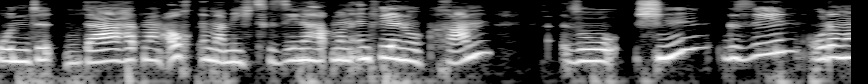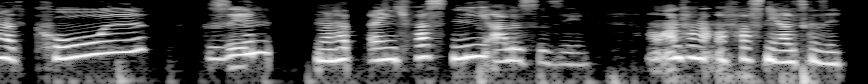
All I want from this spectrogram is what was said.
Und da hat man auch immer nichts gesehen. Da hat man entweder nur Kran, so Schen gesehen, oder man hat Kohl gesehen. Man hat eigentlich fast nie alles gesehen. Am Anfang hat man fast nie alles gesehen.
